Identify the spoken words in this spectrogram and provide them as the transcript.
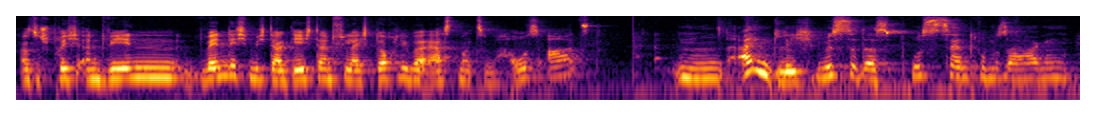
Also sprich, an wen wende ich mich da? Gehe ich dann vielleicht doch lieber erstmal zum Hausarzt? Hm, eigentlich müsste das Brustzentrum sagen,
